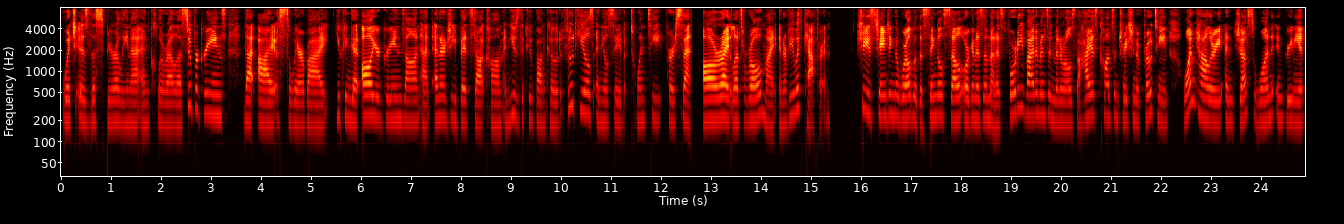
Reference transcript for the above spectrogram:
which is the spirulina and chlorella super greens that I swear by. You can get all your greens on at energybits.com and use the coupon code FoodHeals and you'll save 20%. All right, let's roll my interview with Catharine. She's changing the world with a single cell organism that has 40 vitamins and minerals, the highest concentration of protein, one calorie, and just one ingredient.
